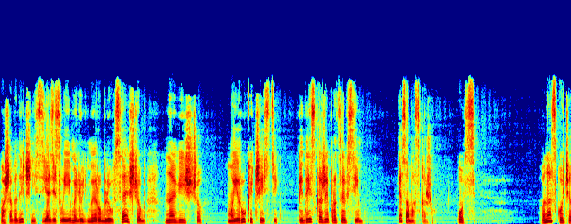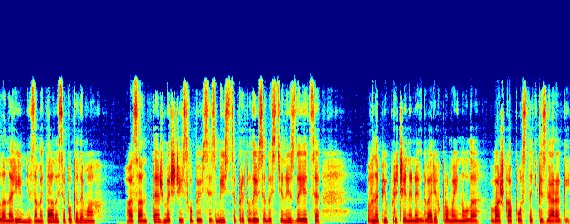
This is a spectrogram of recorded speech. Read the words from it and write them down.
Ваша величність, я зі своїми людьми роблю все, щоб навіщо? Мої руки чисті. Піди й скажи про це всім. Я сама скажу. Ось. Вона скочила на рівні, заметалася по килимах. Гасан теж мерщій схопився з місця, притулився до стіни, здається, в напівпричинених дверях промайнула важка постать кизляраги.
